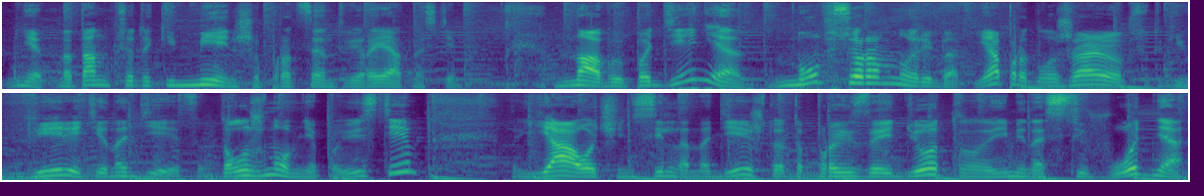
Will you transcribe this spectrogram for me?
нет, на танк все-таки меньше процент вероятности на выпадение. Но все равно, ребят, я продолжаю все-таки верить и надеяться. Должно мне повезти. Я очень сильно надеюсь, что это произойдет именно сегодня,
